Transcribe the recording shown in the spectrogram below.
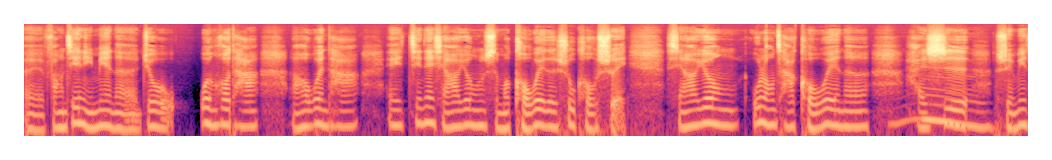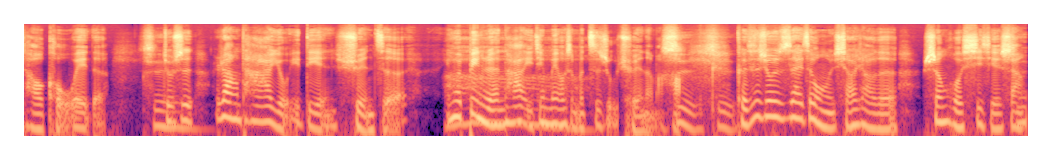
呃房间里面呢，就问候他，然后问他，哎，今天想要用什么口味的漱口水？想要用乌龙茶口味呢，还是嗯水蜜桃口味的？是，就是让他有一点选择，因为病人他已经没有什么自主权了嘛，哈。是是，可是就是在这种小小的生活细节上，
